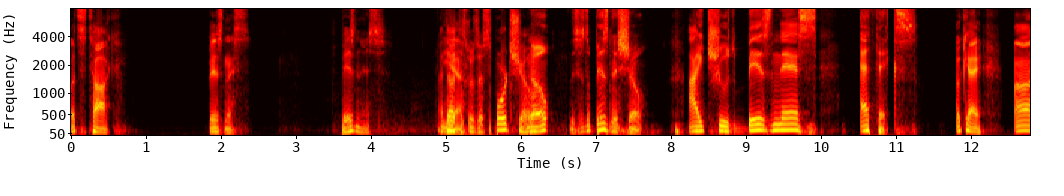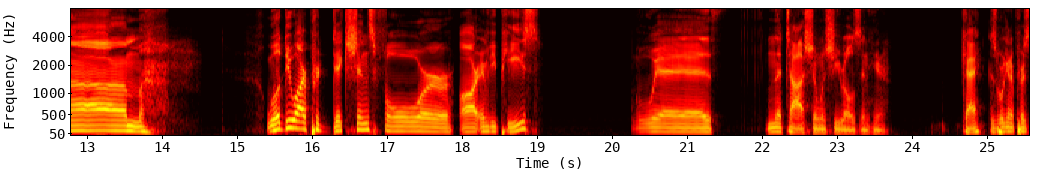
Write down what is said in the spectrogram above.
let's talk business. Business. I thought Yeah. this was a sports show. No, this is a business show. I choose business ethics. Okay. Um we'll do our predictions for our MVPs with Natasha when she rolls in here. Okay? Cuz we're going to pre-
